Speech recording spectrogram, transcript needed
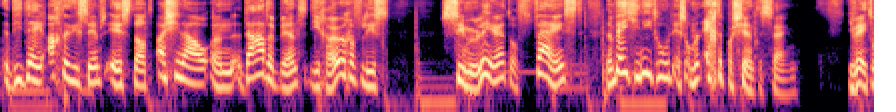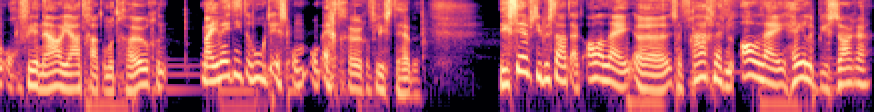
Het idee achter die SIMS is dat als je nou een dader bent die geheugenverlies simuleert of feinst, dan weet je niet hoe het is om een echte patiënt te zijn. Je weet ongeveer, nou ja, het gaat om het geheugen. Maar je weet niet hoe het is om, om echt geheugenverlies te hebben. Die SIMS die bestaat uit allerlei, uh, een vragenlijst met allerlei hele bizarre,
